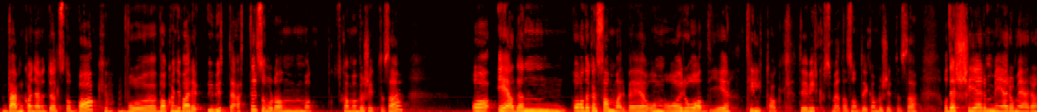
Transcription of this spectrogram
hvem kan eventuelt stå bak, hva kan de være ute etter, så hvordan skal man beskytte seg. Og, en, og, det kan samarbeide om å rådgi tiltak til virksomheter, sånn at de kan beskytte seg. Og det skjer mer og mer.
